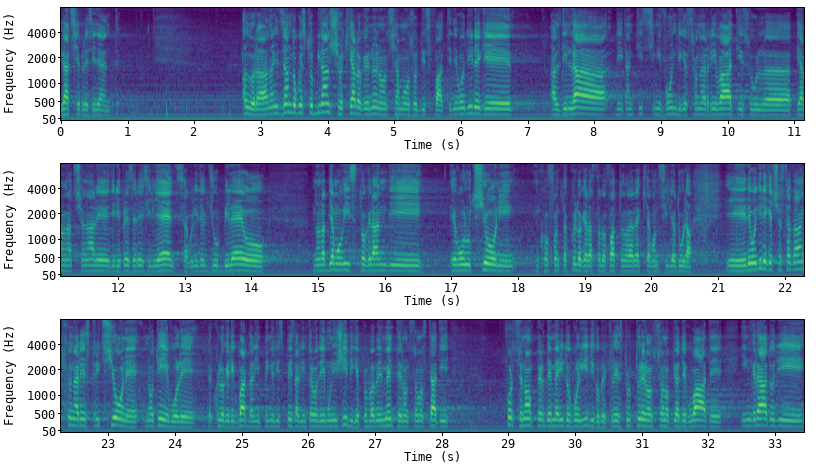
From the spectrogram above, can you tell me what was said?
Grazie Presidente. Allora, analizzando questo bilancio è chiaro che noi non siamo soddisfatti. Devo dire che al di là dei tantissimi fondi che sono arrivati sul eh, piano nazionale di ripresa e resilienza, quelli del Giubileo, non abbiamo visto grandi evoluzioni in confronto a quello che era stato fatto nella vecchia consigliatura. E devo dire che c'è stata anche una restrizione notevole per quello che riguarda l'impegno di spesa all'interno dei municipi che probabilmente non sono stati, forse non per demerito politico, perché le strutture non sono più adeguate, in grado di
